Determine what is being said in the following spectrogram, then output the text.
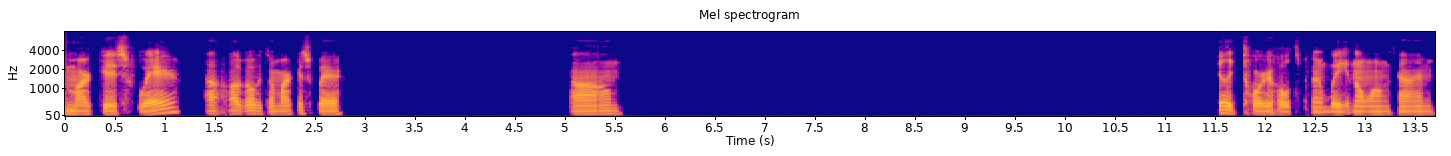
Demarcus Ware. I'll, I'll go with Demarcus Ware. Um, I feel like Torry Holt's been waiting a long time.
